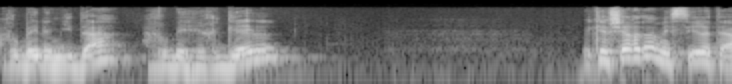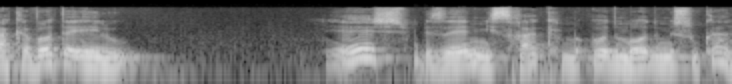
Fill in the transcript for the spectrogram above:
הרבה למידה, הרבה הרגל. וכאשר אדם מסיר את העכבות האלו, יש בזה משחק מאוד מאוד מסוכן.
